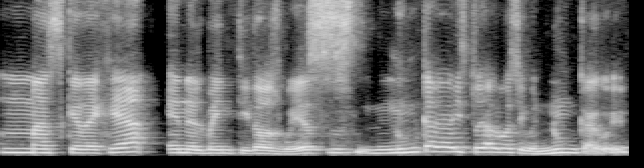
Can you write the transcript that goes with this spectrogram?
más que De Gea en el 22, güey. Es, nunca había visto algo así, güey. Nunca, güey.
